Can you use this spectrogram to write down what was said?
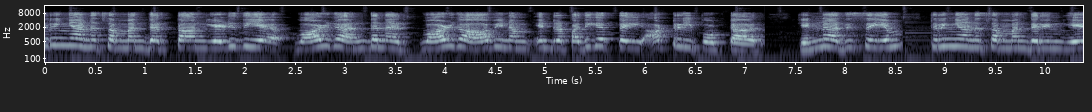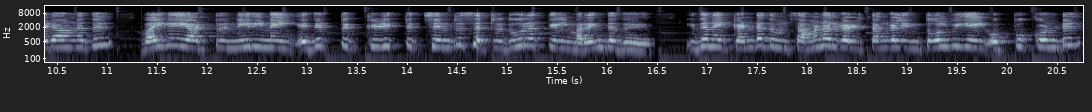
திருஞான சம்பந்தர் தான் எழுதிய வாழ்க அந்தனர் வாழ்க ஆவினம் என்ற பதிகத்தை ஆற்றில் போட்டார். என்ன அதிசயம்? திருஞான சம்பந்தரின் ஏடானது வைகை ஆற்று நீரினை எதிர்த்து கிழித்துச் சென்று சற்று தூரத்தில் மறைந்தது. இதனை கண்டதும் சமணர்கள் தங்களின் தோல்வியை ஒப்புக்கொண்டு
